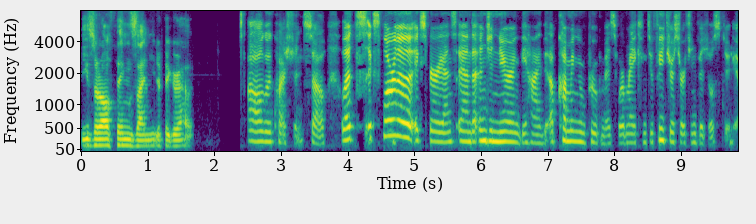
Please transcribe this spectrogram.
These are all things I need to figure out. All good questions. So let's explore the experience and the engineering behind the upcoming improvements we're making to feature search in Visual Studio.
